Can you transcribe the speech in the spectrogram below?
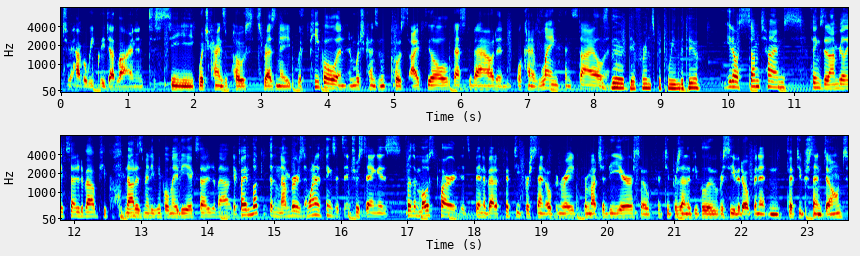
to have a weekly deadline and to see which kinds of posts resonate with people and, and which kinds of posts I feel best about and what kind of length and style. Is and, there a difference between the two? You know, sometimes things that I'm really excited about, people, not as many people may be excited about. If I look at the numbers, one of the things that's interesting is for the most part, it's been about a 50% open rate for much of the year. So 50% of the people who receive it open it and 50% don't.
